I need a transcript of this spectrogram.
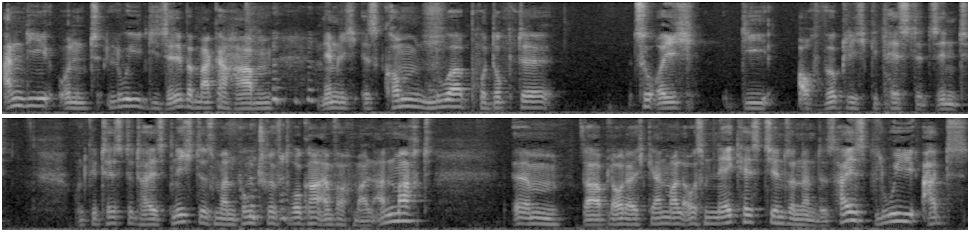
Andy und Louis dieselbe Macke haben, nämlich es kommen nur Produkte zu euch, die auch wirklich getestet sind. Und getestet heißt nicht, dass man einen Punktschriftdrucker einfach mal anmacht. Ähm, da plaudere ich gern mal aus dem Nähkästchen, sondern das heißt, Louis hat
